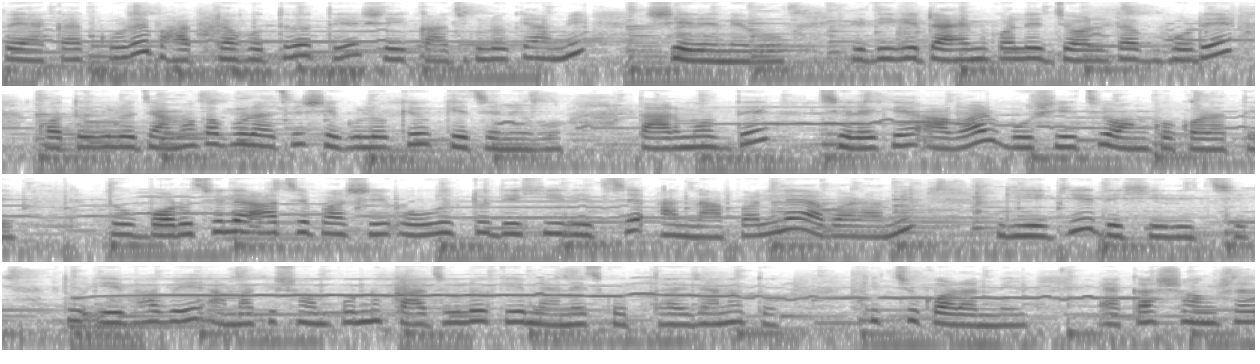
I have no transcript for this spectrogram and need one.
তো এক এক করে ভাতটা হতে হতে সেই কাজগুলোকে আমি সেরে নেব। এদিকে টাইম কলের জলটা ভরে কতগুলো জামা কাপড় আছে সেগুলোকেও কেচে নেব। তার মধ্যে ছেলেকে আবার বসিয়েছি অঙ্ক করাতে। তো বড় ছেলে আছে পাশে, ও একটু দেখিয়ে দিচ্ছে, আর না পারলে আবার আমি গিয়ে গিয়ে দেখিয়ে দিচ্ছি। তো এভাবে আমাকে সম্পূর্ণ কাজগুলোকে ম্যানেজ করতে হয়, জানো তো? কিচ্ছু করার নেই। একার সংসার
